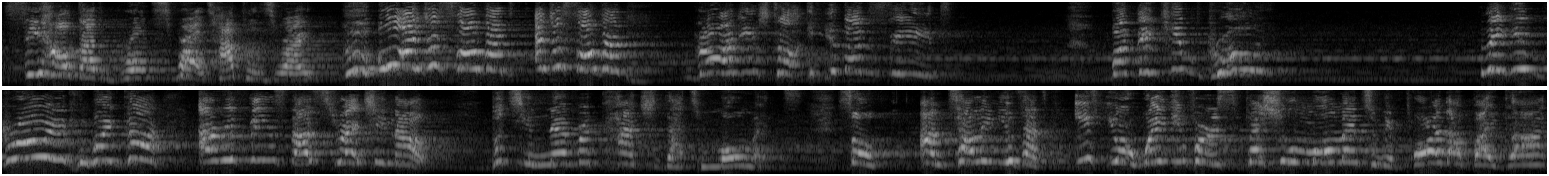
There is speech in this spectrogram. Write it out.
see how that growth sprout happens, right? Oh, I just saw that. Each toe. You don't see it. But they keep growing. They keep growing. My God, everything starts stretching out. But you never catch that moment. So I'm telling you that if you're waiting for a special moment to be poured out by God,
